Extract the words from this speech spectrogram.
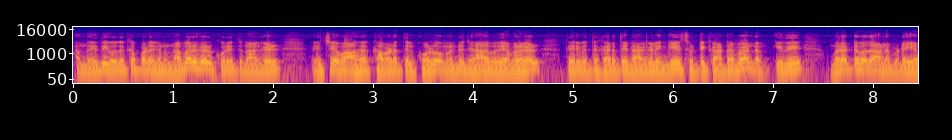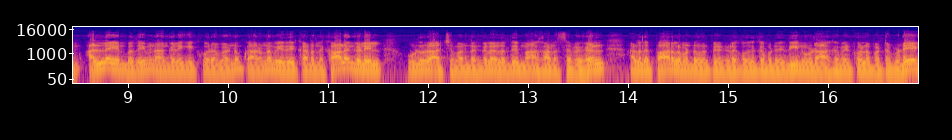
அந்த நிதி ஒதுக்கப்படுகின்ற நபர்கள் குறித்து நாங்கள் நிச்சயமாக கவனத்தில் கொள்வோம் என்று ஜனாதிபதி அவர்கள் தெரிவித்த கருத்தை நாங்கள் இங்கே சுட்டிக்காட்ட வேண்டும். இது மிரட்டுவதான விடயம் அல்ல என்பதையும் நாங்கள் இங்கே கூற வேண்டும். காரணம் இது கடந்த காலங்களில் உள்ளூராட்சி மன்றங்கள் அல்லது மாகாண சபைகள் அல்லது பாராளுமன்ற உறுப்பினர்களுக்கு ஒதுக்கப்பட்ட நிதியினூடாக மேற்கொள்ளப்பட்ட விடயங்கள்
